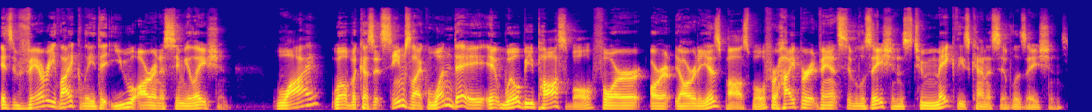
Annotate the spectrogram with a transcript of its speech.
it's very likely that you are in a simulation. Why? Well, because it seems like one day it will be possible for, or it already is possible, for hyper advanced civilizations to make these kind of civilizations,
